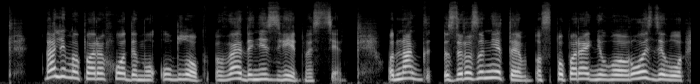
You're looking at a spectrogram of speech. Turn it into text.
Далі ми переходимо у блок введення звітності. Однак зрозуміти з попереднього розділу,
